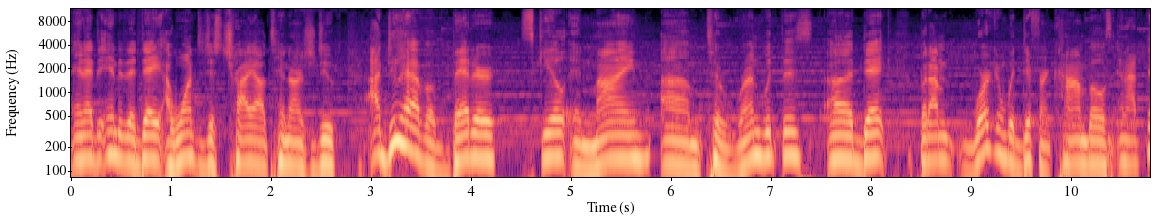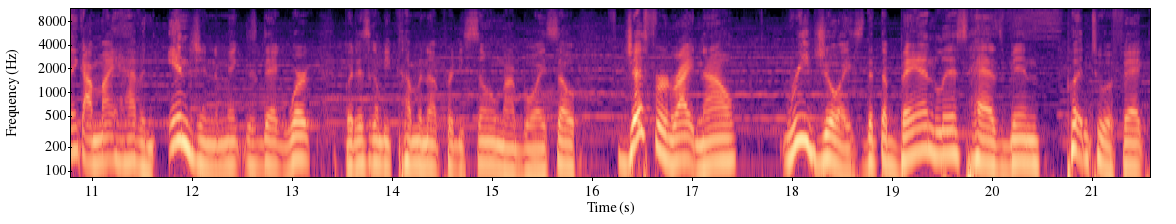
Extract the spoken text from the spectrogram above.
And at the end of the day, I want to just try out Tin Archduke. I do have a better skill in mind um, to run with this uh, deck, but I'm working with different combos, and I think I might have an engine to make this deck work. But it's gonna be coming up pretty soon, my boy. So just for right now, rejoice that the ban list has been put into effect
